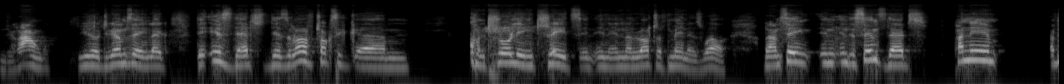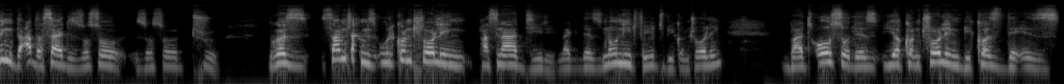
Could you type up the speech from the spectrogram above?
ndi rangu. You know, do you get what I'm saying? Like there is that. There's a lot of toxic um, controlling traits in, in, in a lot of men as well. But I'm saying in, in the sense that pane, I think the other side is also is also true. Because sometimes we're controlling personality. Like there's no need for you to be controlling, but also there's you're controlling because there is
